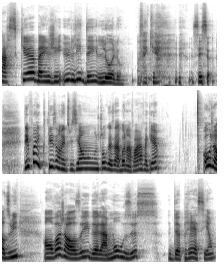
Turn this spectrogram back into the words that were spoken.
parce que ben j'ai eu l'idée là là. Fait que c'est ça. Des fois écouter son intuition, je trouve que c'est la bonne affaire. Fait que aujourd'hui, on va jaser de la Moses de pression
